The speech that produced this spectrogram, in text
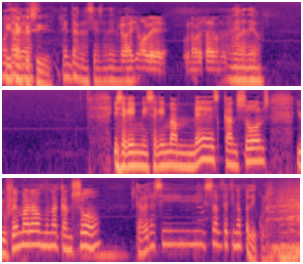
Moltes tant que gràcies. sí. Moltes gràcies. Adéu. Que vagi molt bé. Una abraçada i bon Adéu, adéu. I seguim, i seguim amb més cançons i ho fem ara amb una cançó que a veure si saps de quina pel·lícula. No,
